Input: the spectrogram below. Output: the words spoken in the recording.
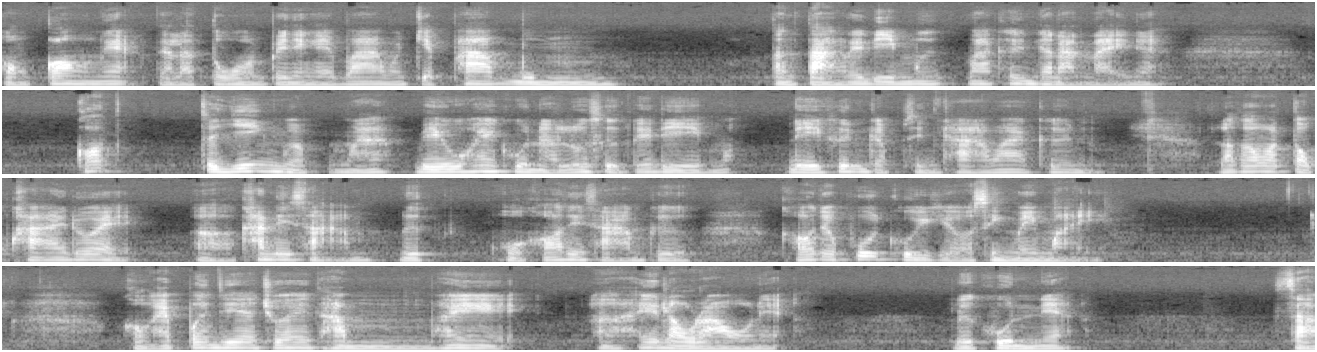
ของกล้องเนี่ยแต่ละตัวมันเป็นยังไงบ้างมันเก็บภาพมุม ต่างๆ ได้ดีมากขึ้นขนาดไหนเนี่ย ก็จะยิ่งแบบนะบิวให้คุณอะรู้สึกได้ดีดีขึ้นกับสินค้ามากขึ้น แล้วก็มาตบท้ายด้วยขั้นที่ 3 หรือหัวข้อที่ 3 คือ เขาจะพูดคุยเกี่ยวกับสิ่งใหม่ ๆ ของ Apple ที่จะช่วยทำให้ให้เราเราเนี่ยหรือคุณเนี่ยสา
